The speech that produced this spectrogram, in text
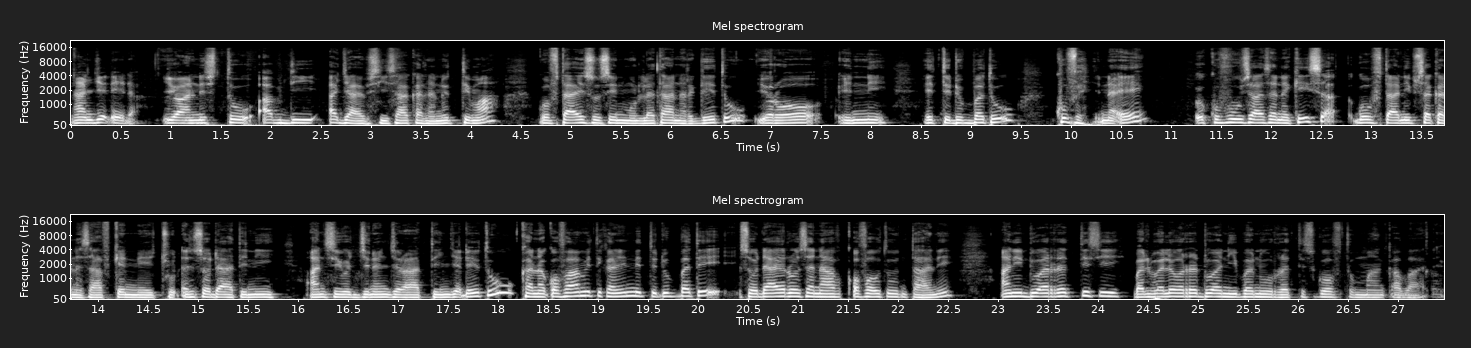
Naan jedheedha. Yohannistuu abdii ajaa'ibsiisaa kana nutti himaa. Gooftaa yesuusiin mul'ataan argeetu yeroo inni itti dubbatu kufe na'ee kufuu isaa sana keessa gooftaan ibsa kana isaaf kenne jechuudha. Hin sodaatinii ansii wajjinan jiraattiin jedheetu kana qofaa miti kan inni itti dubbate sodaa yeroo sanaaf qofa utuu hin taane ani du'a irrattis balbala warra du'anii banuu irrattis gooftummaan qabaadha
